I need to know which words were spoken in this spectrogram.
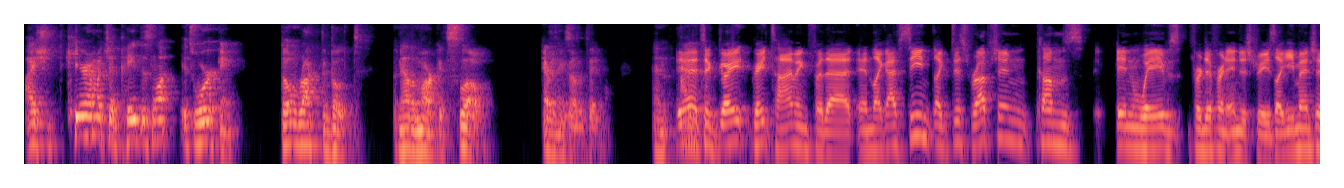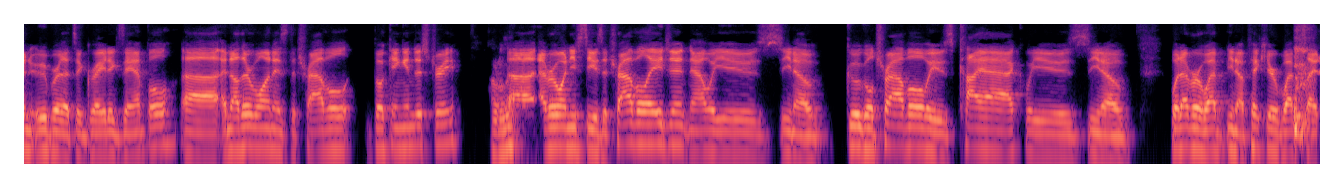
I should care how much I paid this lot. It's working. Don't rock the boat. But now the market's slow. Everything's on the table. And Yeah, I- it's a great, great timing for that. And like I've seen, like disruption comes in waves for different industries. Like you mentioned Uber, that's a great example. Uh, another one is the travel booking industry. Totally. Uh, everyone used to use a travel agent. Now we use, you know, Google Travel. We use Kayak. We use, you know, whatever web, you know, pick your website of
